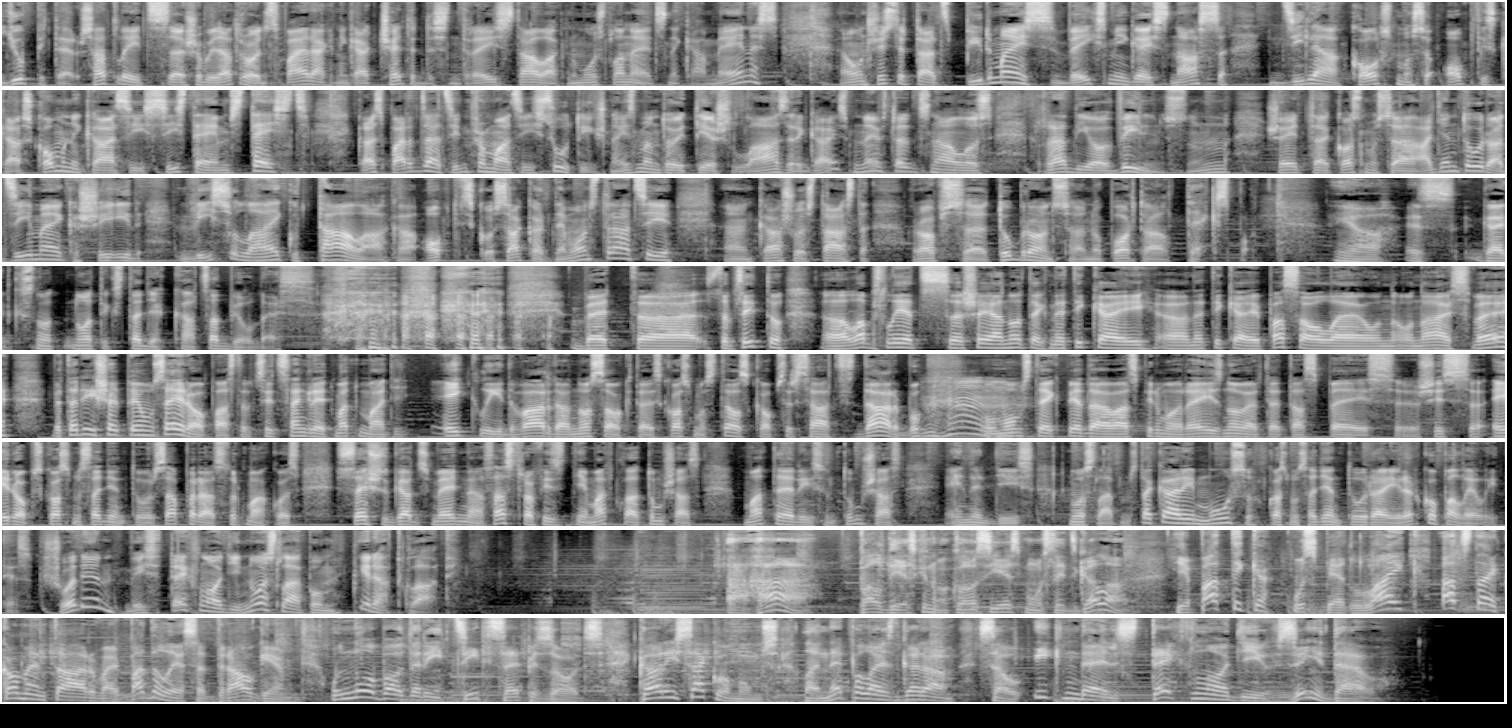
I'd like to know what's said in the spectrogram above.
Jupiteru. Satelīts šobrīd atrodas vairāk nekā 40 reizes tālāk no mūsu planētas nekā Mēnesis, un šis ir tāds pirmais veiksmīgais NASA dziļā kosmosa optiskās komunikācijas sistēmas tests, kas paredzēts informācijas sūtīšanai, izmantojot tieši lāzera gaismu, nevis tradicionālos radio viļņus. Un šeit kosmosa aģentūra atzīmēja, ka šī ir visu laiku tālākā optisko sakaru demonstrācija, kā šo stāsta Robs Tubrons no portāla Techspot. Jā, es gaidu, kas notiks tad, ja kāds atbildēs. Bet, starp citu, labas lietas šajā notiek ne tikai, ne tikai pasaulē un, un ASV, bet arī šeit pie mums Eiropā. Starp citu, sengrieķu matemātiķa Eiklīda vārdā nosauktais kosmosa teleskops ir sācis darbu, mm -hmm. un mums tiek piedāvāts pirmo reizi novērtēt tās spējas. Šis Eiropas kosmosa aģentūras aparāts turpmākos sešus gadus mēģinās astrofiziķiem atklāt tumšās matērijas un tumšās enerģijas noslēpumus. Tā kā arī mūsu kosmosa kosmosa aģentūrai ir ar ko palielīties. Šodien visi tehnoloģiju noslēpumi ir atklāti. Aha! Paldies, ka noklausījāties mūsu līdz galam! Ja patika, uzspiediet like, atstājiet komentāru vai padalieties ar draugiem. Un nobaudiet arī citas epizodes, kā arī sekot mums, lai nepalaistu garām savu ikdienas tehnoloģiju ziņu devumu.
